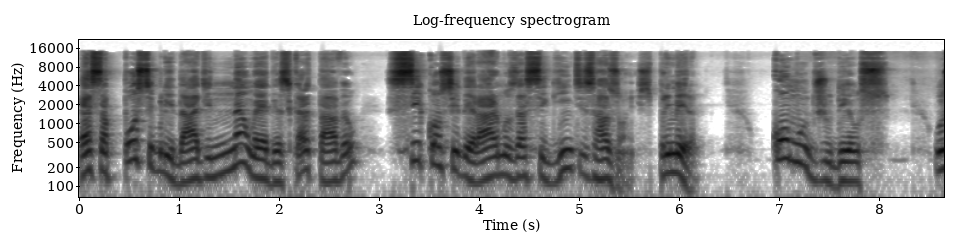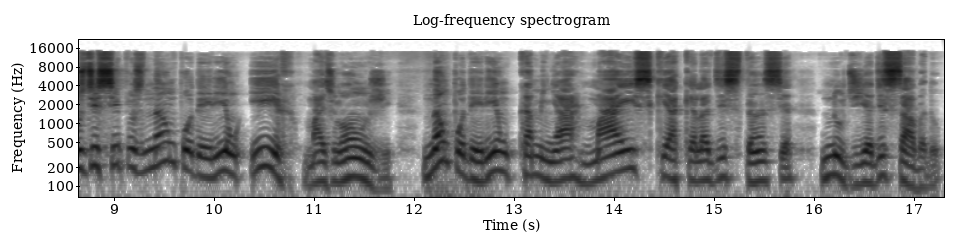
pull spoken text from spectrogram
Essa possibilidade não é descartável se considerarmos as seguintes razões. Primeira, como judeus, os discípulos não poderiam ir mais longe, não poderiam caminhar mais que aquela distância no dia de sábado.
